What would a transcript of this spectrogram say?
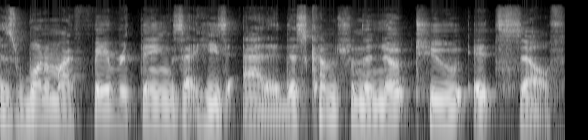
is one of my favorite things that he's added. This comes from the Note 2 itself.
